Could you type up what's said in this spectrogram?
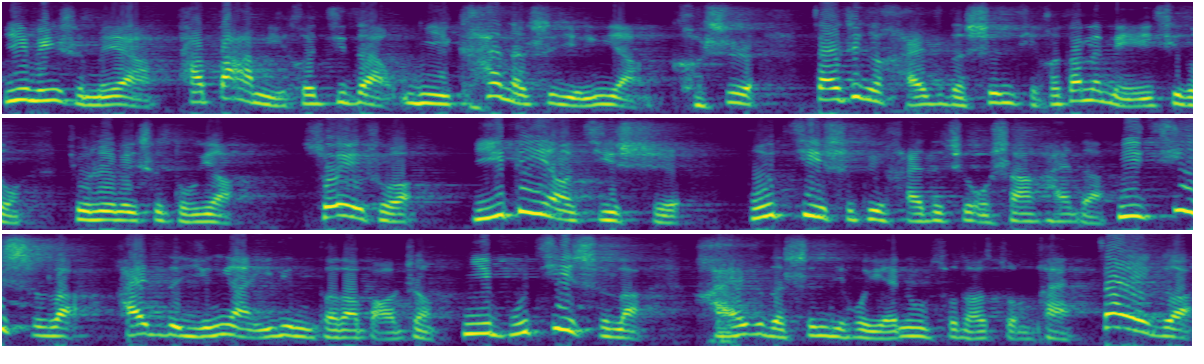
因为什么呀？他大米和鸡蛋，你看的是营养，可是在这个孩子的身体和他的免疫系统就认为是毒药。所以说，一定要忌食。不忌食对孩子是有伤害的，你忌食了，孩子的营养一定得到保证；你不忌食了，孩子的身体会严重受到损害。再一个，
